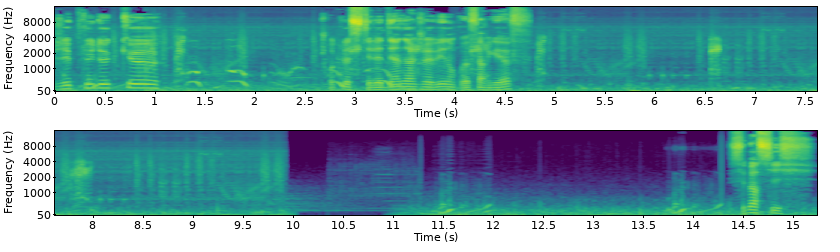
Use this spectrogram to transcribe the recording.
J'ai plus de queue. Je crois que là, c'était la dernière que j'avais, donc on va faire gaffe. C'est parti.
